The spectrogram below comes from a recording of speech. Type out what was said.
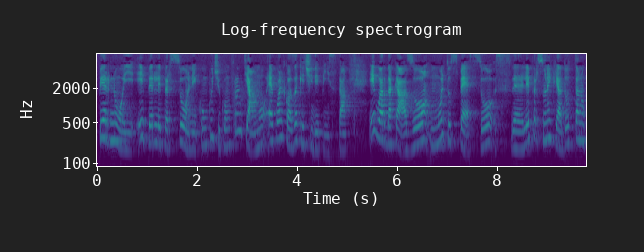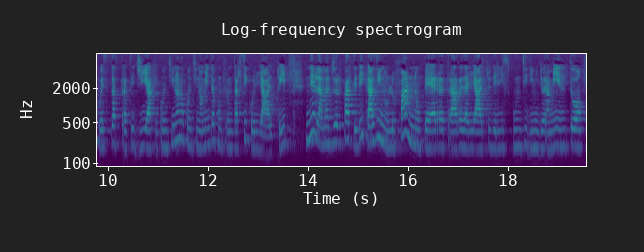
per noi e per le persone con cui ci confrontiamo è qualcosa che ci depista. E guarda caso, molto spesso le persone che adottano questa strategia, che continuano continuamente a confrontarsi con gli altri, nella maggior parte dei casi non lo fanno per trarre dagli altri degli spunti di miglioramento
